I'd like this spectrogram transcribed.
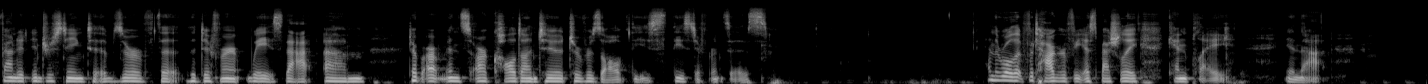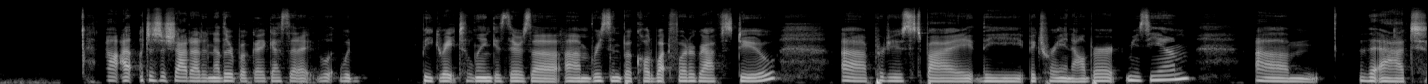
found it interesting to observe the the different ways that um, departments are called on to to resolve these these differences, and the role that photography, especially, can play in that. Uh, just a shout out another book, I guess that I would be great to link is there's a um, recent book called What Photographs Do, uh, produced by the Victoria and Albert Museum um, that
